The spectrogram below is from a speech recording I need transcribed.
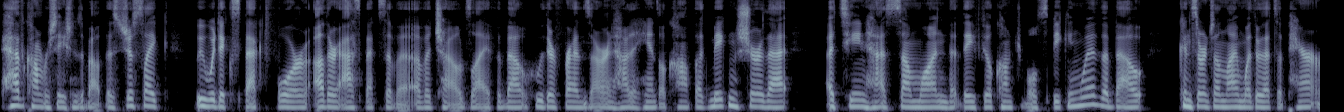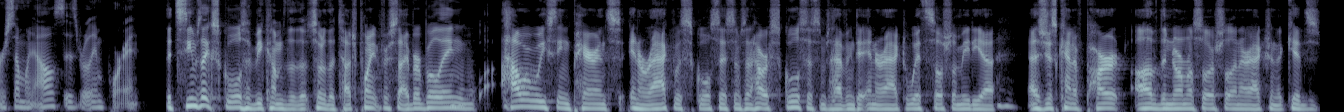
have conversations about this, just like we would expect for other aspects of a, of a child's life about who their friends are and how to handle conflict, making sure that a teen has someone that they feel comfortable speaking with about concerns online, whether that's a parent or someone else, is really important. It seems like schools have become the, the sort of the touch point for cyberbullying. Mm-hmm. How are we seeing parents interact with school systems, and how are school systems having to interact with social media mm-hmm. as just kind of part of the normal social interaction that kids,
